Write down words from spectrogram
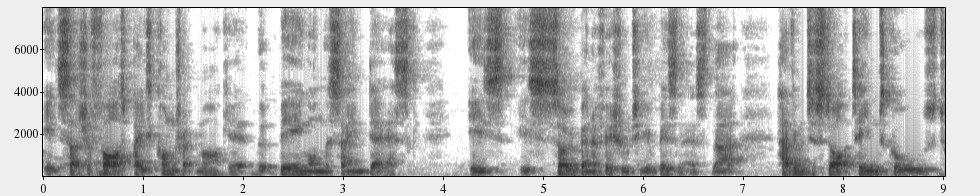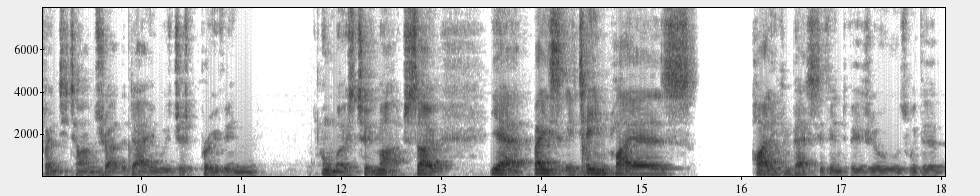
it's such a fast-paced contract market that being on the same desk is is so beneficial to your business that having to start Teams calls twenty times throughout the day was just proving almost too much. So, yeah, basically, team players highly competitive individuals with a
